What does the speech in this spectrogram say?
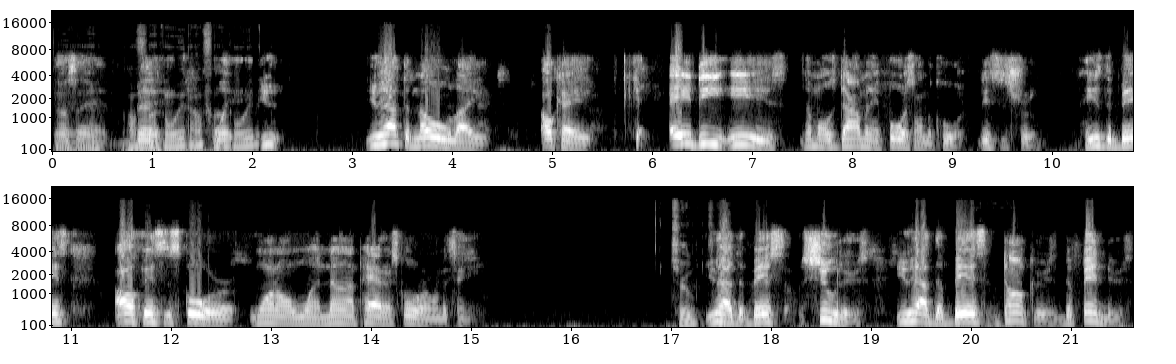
You know what I'm saying? I'm But fucking with it. I'm fucking with it. you you have to know like, okay, AD is the most dominant force on the court. This is true. He's the best offensive scorer, one on one, non pattern scorer on the team. True. You true. have the best shooters. You have the best dunkers, defenders.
